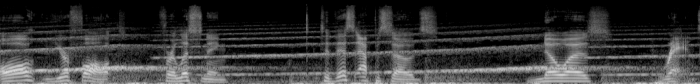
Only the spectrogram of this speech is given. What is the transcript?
all your fault for listening to this episode's Noah's Rant.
